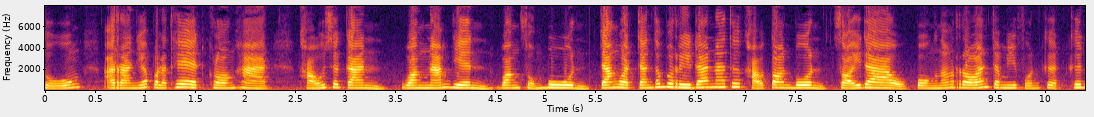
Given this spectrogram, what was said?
สูง อรัญญประเทศ คลองหาด เขาชะกัน วังน้ำเย็น วังสมบูรณ์ จังหวัดจันทบุรีด้านหน้าเทือกเขาตอนบน สอยดาว โป่งน้ำร้อนจะมีฝนเกิดขึ้น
